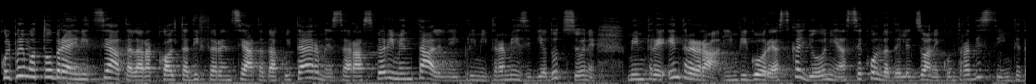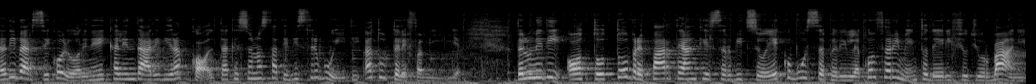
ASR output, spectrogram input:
Col 1 ottobre è iniziata la raccolta differenziata da Terme, sarà sperimentale nei primi tre mesi di adozione, mentre entrerà in vigore a scaglioni a seconda delle zone contraddistinte da diversi colori nei calendari di raccolta che sono stati distribuiti a tutte le famiglie. Da lunedì 8 ottobre parte anche il servizio Ecobus per il conferimento dei rifiuti urbani,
